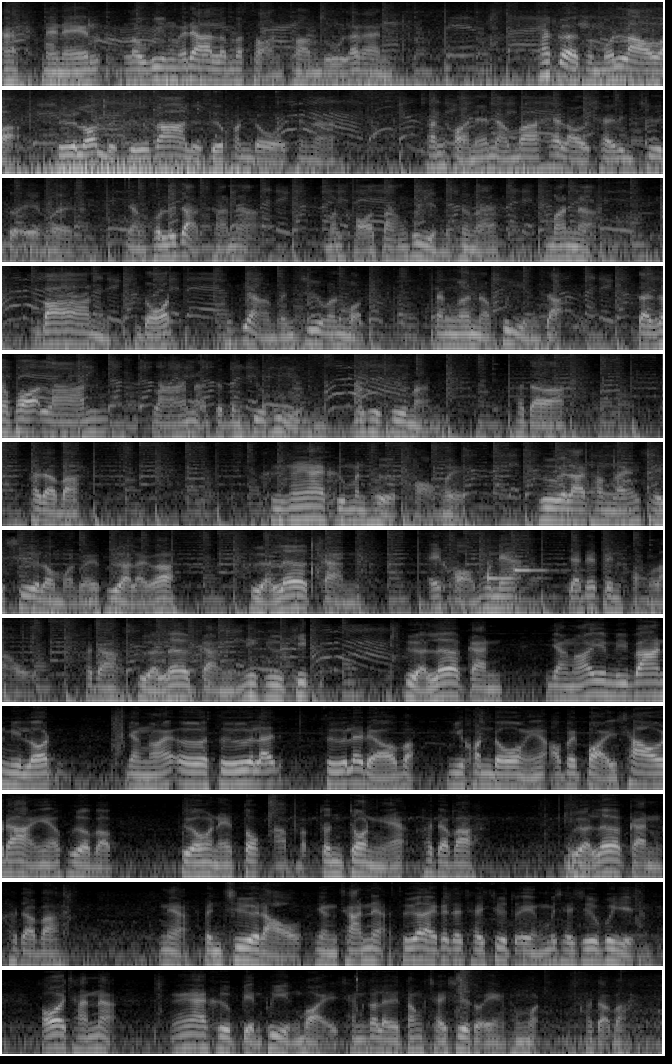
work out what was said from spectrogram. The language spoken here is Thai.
อะไหนๆเราวิ่งไม่ได้เรามาสอนความรู้แล้วกัน ถ้าเกิดสมมติเราอะ ซื้อรถหรือซื้อบ้านหรือซื้อคอนโดใช่ไหมฉันขอแนะนำว่าให้เราใช้เป็นชื่อตัวเองเลย อย่างคนรู้จักฉันอะ มันขอตังค์ผู้หญิงใช่ไหมมันอะ บ้านรถทุกอย่างเป็นชื่อมันหมด แต่เงินอะผู้หญิงจะ แต่เฉพาะร้านร้านอะจะเป็นชื่อผู้หญิงไม่ใช่ชื่อมันเข้าใจปะเข้าใจปะคือง่าย ๆ คือมันเถอะของเว้ย คือเวลาทำอะไรให้ใช้ชื่อเราหมดไว้เพื่ออะไรก็เผื่อเลิกกัน ไอ้ของพวกเนี้ยจะได้เป็นของเราเขาใจะเผื่อเลิกกัน นี่คือคิดเผื่อเลิกกัน อย่างน้อยยังมีบ้านมีรถ อย่างน้อยเออซื้อแล้วซื้อแล้วเดี๋ยวแบบมีคอนโดอย่างเงี้ยเอาไปปล่อยเช่าได้เงี้ยเผื่อแบบเผื่อวันไหนตกอับแบบจนๆอย่างเงี้ยเขาใจปะเผื่อเลิกกันเขาใจปะเนี่ยเป็นชื่อเราอย่างฉันเนี่ยซื้ออะไรก็จะใช้ชื่อตัวเองไม่ใช้ชื่อผู้หญิง เพราะว่าฉันอะ ง่ายๆคือเปลี่ยนผู้หญิงบ่อย ฉันก็เลยต้องใช้ชื่อตัวเองทั้งหมดเข้าใจปะ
